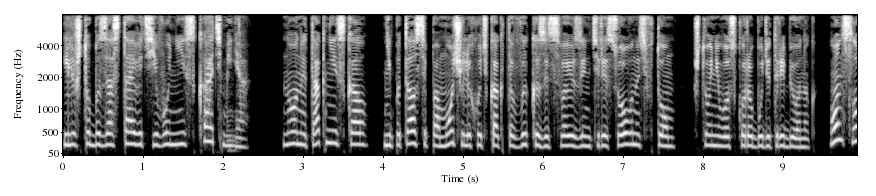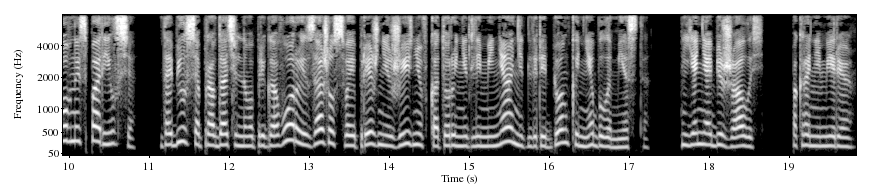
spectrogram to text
Или чтобы заставить его не искать меня? Но он и так не искал, не пытался помочь или хоть как-то выказать свою заинтересованность в том, что у него скоро будет ребенок. Он словно испарился, добился оправдательного приговора и зажил своей прежней жизнью, в которой ни для меня, ни для ребенка не было места. Я не обижалась, по крайней мере,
